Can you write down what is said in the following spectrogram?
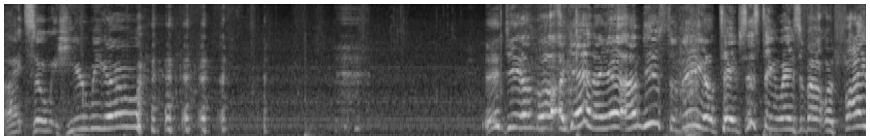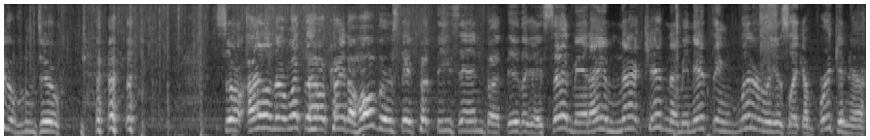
All right, so here we go. GM, um, well, again, I, uh, I'm used to videotapes. This thing weighs about what five of them do. so I don't know what the hell kind of holders they put these in, but like I said, man, I am not kidding. I mean, that thing literally is like a brick in there.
